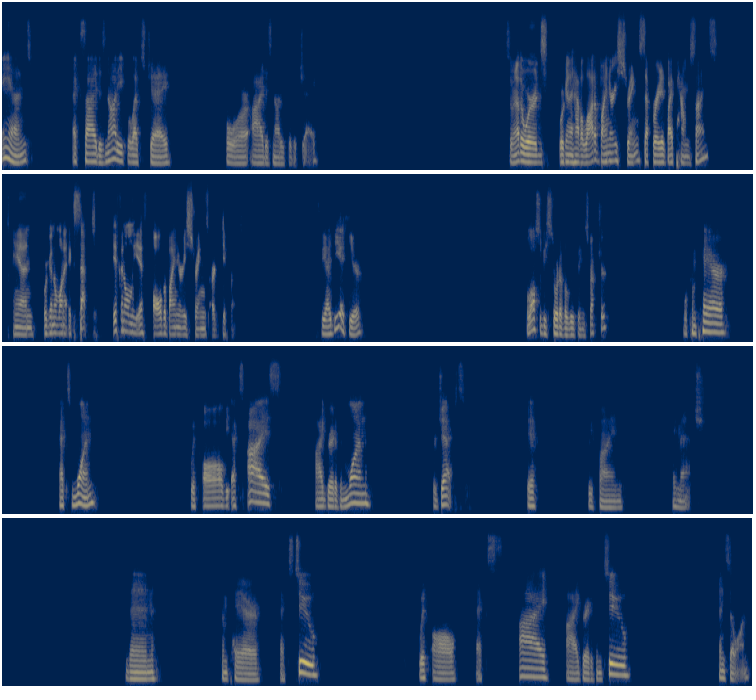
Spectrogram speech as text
and xi does not equal xj for i does not equal to j. So in other words, we're going to have a lot of binary strings separated by pound signs. And we're going to want to accept if and only if all the binary strings are different. So the idea here will also be sort of a looping structure. We'll compare x1 with all the xi's, i greater than 1, reject, if we find a match. Then compare x2 with all xi, i greater than 2, and so on.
